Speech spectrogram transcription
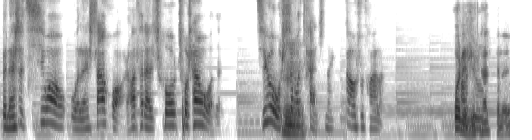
本来是期望我能撒谎，然后他来戳戳穿我的，结果我是这么嗯坦诚的告诉他了。或者是他可能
